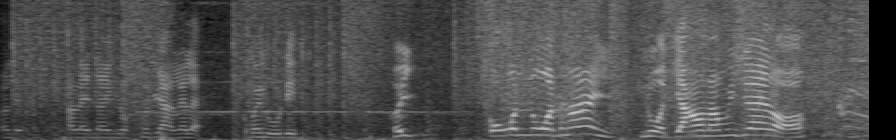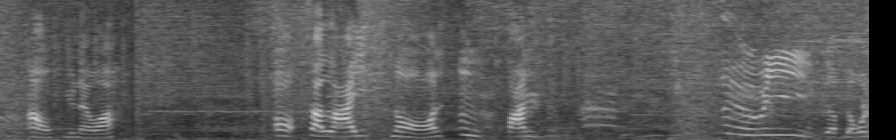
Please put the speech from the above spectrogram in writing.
อะไรอะไรนายกทุกอย่างเลยแหละก็ไม่รู้ดิเฮ้ย โกนหนวดให้ หนวดยาวนะไม่ใช่เหรอ เอ้าอยู่ไหนวะอ๋อสไลด์หนอนอืมฟันเอ้ยเกือบโดน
